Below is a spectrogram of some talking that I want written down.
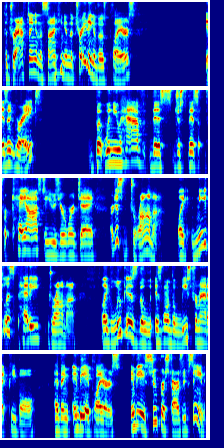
the drafting and the signing and the trading of those players isn't great but when you have this just this for chaos to use your word jay or just drama like needless petty drama. Like luka is the is one of the least dramatic people i think nba players nba superstars we've seen.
